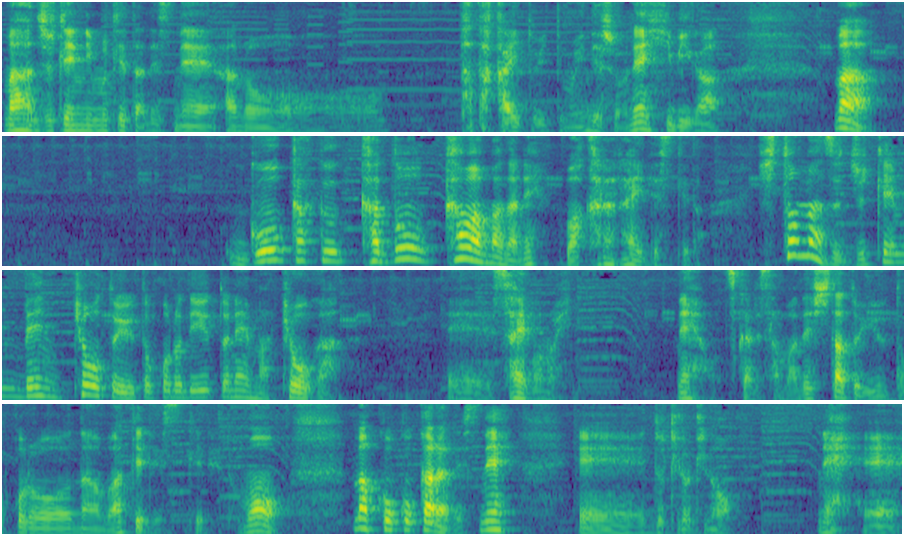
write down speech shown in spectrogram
まあ受験に向けたですね、あの戦いと言ってもいいんでしょうね、日々が。まあ、合格かどうかはまだね、わからないですけど、ひとまず受験勉強というところで言うとね、まあ今日が、えー、最後の日、ね、お疲れ様でしたというところなわけですけれども、まあここからですね、えー、ドキドキのね、え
